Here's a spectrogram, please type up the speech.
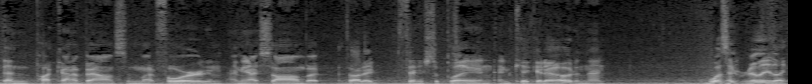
then the puck kind of bounced and went forward. And I mean, I saw him, but I thought I'd finish the play and, and kick it out. And then it wasn't really like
